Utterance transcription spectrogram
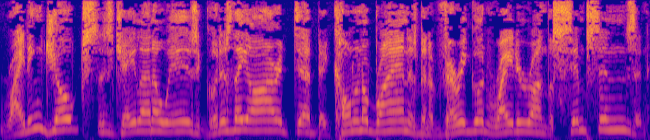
writing jokes, as Jay Leno is, good as they are at uh, Conan O'Brien has been a very good writer on The Simpsons, and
